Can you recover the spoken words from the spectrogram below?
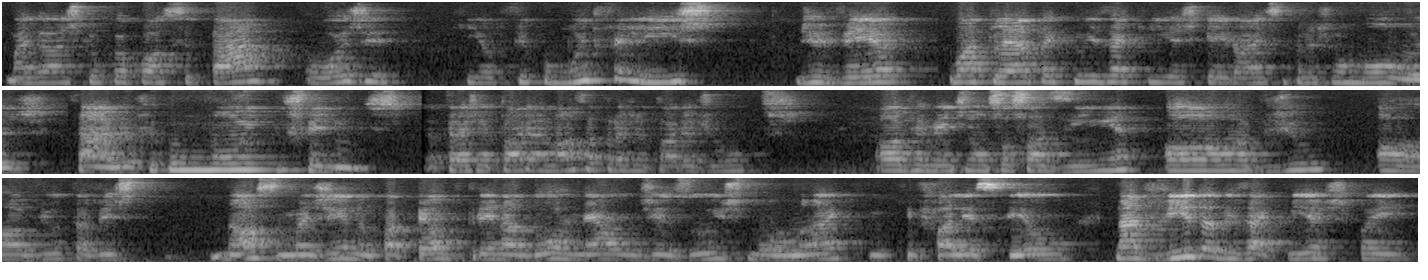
mas eu acho que o que eu posso citar hoje, que eu fico muito feliz de ver o atleta que o Isaquias Queiroz se transformou hoje, sabe? Eu fico muito feliz. A trajetória, a nossa trajetória juntos. Obviamente não sou sozinha, óbvio, óbvio, talvez nossa, imagina o papel do treinador, né, o Jesus Morlan, que, que, faleceu na vida do Isaquias, foi,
